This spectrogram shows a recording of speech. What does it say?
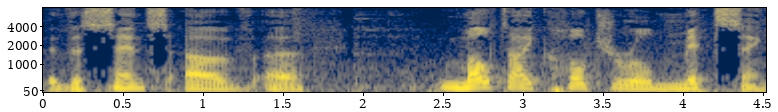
the sense of uh, multicultural mixing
